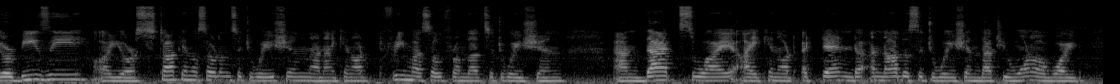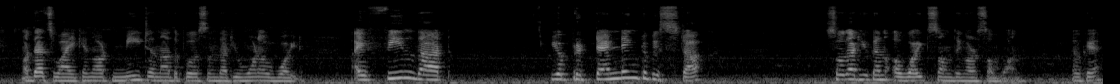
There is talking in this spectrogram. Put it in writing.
you're busy or you're stuck in a certain situation and I cannot free myself from that situation and that's why I cannot attend another situation that you want to avoid or that's why I cannot meet another person that you want to avoid. I feel that you're pretending to be stuck so that you can avoid something or someone. Okay?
